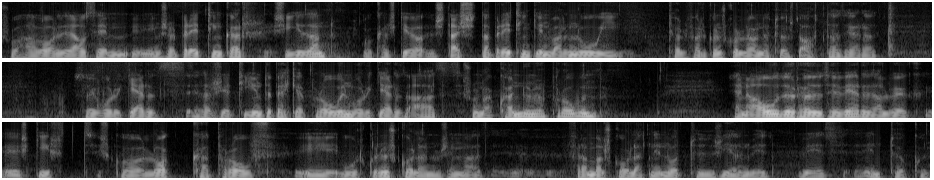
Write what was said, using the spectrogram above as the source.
Svo hafa orðið á þeim ymsar breytingar síðan og kannski stærsta breytingin var nú í tölfar grunnskólalána 2008 þegar að þau voru gerð, þar sé tíundabekjarprófin voru gerð að svona könnunarprófum en áður höfðu þau verið alveg eh, skýrt sko lokapróf í, úr grunnskólanum sem að framhalskólanir notuðu síðan við, við intökum.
